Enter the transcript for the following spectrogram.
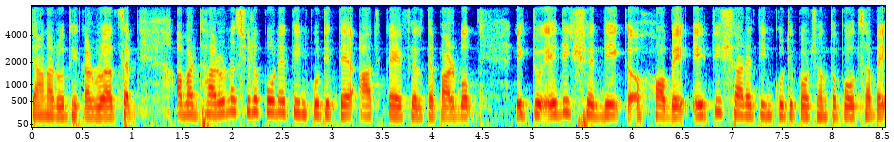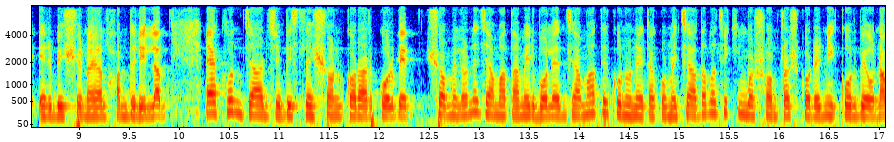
জানার অধিকার রয়েছে। আমার ধারণা ছিল পৌনে তিন কোটিতে আটকায় ফেলতে পারব। একটু এদিক সেদিক হবে, এটি সাড়ে তিন কোটি পর্যন্ত পৌঁছাবে, এর বেশি নয়, আলহামদুলিল্লাহ। এখন যার যে বিশ্লেষণ করার করবে। সম্মেলনে জামাত আমির বলেন, জামাতের কোনো নেতাকর্মী চাঁদাবাজি কিংবা সন্ত্রাস করেনি, করবেও না।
